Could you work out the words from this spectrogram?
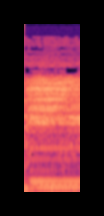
Mm-hmm.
